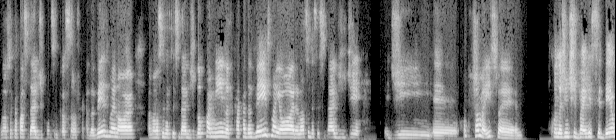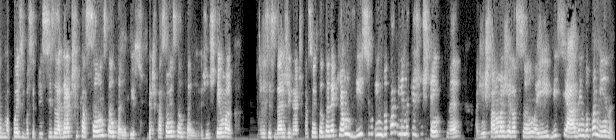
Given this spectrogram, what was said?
a nossa capacidade de concentração ficar cada vez menor, a nossa necessidade de dopamina ficar cada vez maior, a nossa necessidade de, de é, como chama isso? É, quando a gente vai receber alguma coisa e você precisa da gratificação instantânea. Isso, gratificação instantânea. A gente tem uma necessidade de gratificação instantânea que é um vício em dopamina que a gente tem, né? A gente está numa geração aí viciada em dopamina.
